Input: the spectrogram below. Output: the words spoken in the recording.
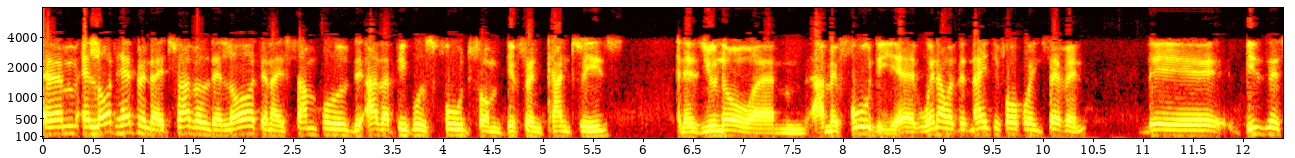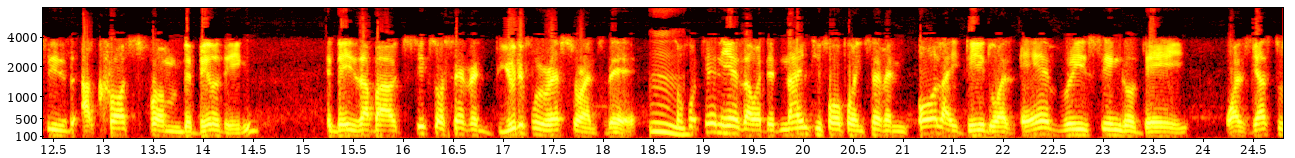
Um, a lot happened. I traveled a lot and I sampled the other people's food from different countries. And as you know, um, I'm a foodie. Uh, when I was at 94.7, the businesses across from the building, there's about six or seven beautiful restaurants there. So for 10 years, I was at 94.7. All I did was every single day was just to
